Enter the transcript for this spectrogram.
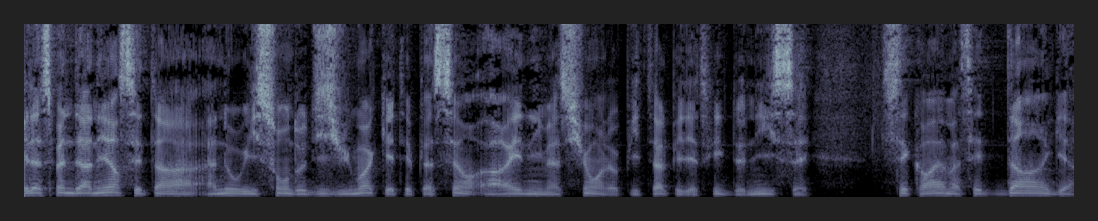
Et la semaine dernière, c'est un, nourrisson de 18 mois qui a été placé en réanimation à l'hôpital pédiatrique de Nice. C'est quand même assez dingue.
